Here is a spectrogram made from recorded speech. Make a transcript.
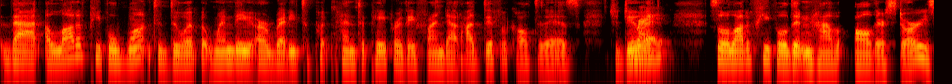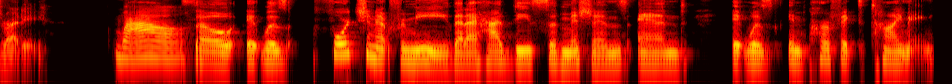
that a lot of people want to do it, but when they are ready to put pen to paper, they find out how difficult it is to do right. it. So a lot of people didn't have all their stories ready. Wow. So it was fortunate for me that I had these submissions and it was in perfect timing.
